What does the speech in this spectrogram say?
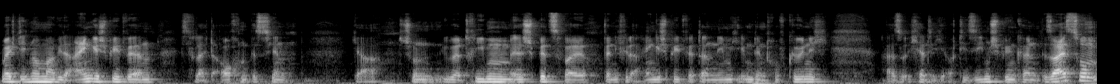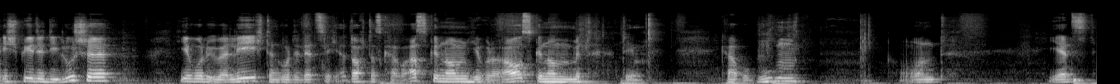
möchte ich noch mal wieder eingespielt werden, ist vielleicht auch ein bisschen, ja, schon übertrieben äh, spitz, weil wenn ich wieder eingespielt werde, dann nehme ich eben den Trumpf König, also ich hätte hier auch die 7 spielen können. Sei es drum, ich spielte die Lusche, hier wurde überlegt, dann wurde letztlich ja doch das Karo Ass genommen, hier wurde rausgenommen mit dem Karo Buben, und jetzt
